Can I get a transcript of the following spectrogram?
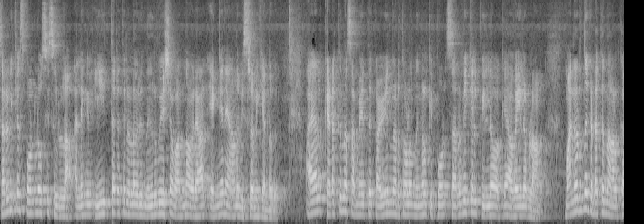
സർവിക്കൽ സ്പോണ്ടിലോസിസ് ഉള്ള അല്ലെങ്കിൽ ഈ തരത്തിലുള്ള ഒരു നീർവീഴ്ച വന്ന ഒരാൾ എങ്ങനെയാണ് വിശ്രമിക്കേണ്ടത്? അയാൾ കിടക്കുന്ന സമയത്ത് കഴിയുന്നിടത്തോളം നിങ്ങൾക്കിപ്പോൾ സർവിക്കൽ പില്ലോ ഒക്കെ അവൈലബിൾ ആണ്. മലർന്ന് കിടക്കുന്ന ആൾക്ക്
